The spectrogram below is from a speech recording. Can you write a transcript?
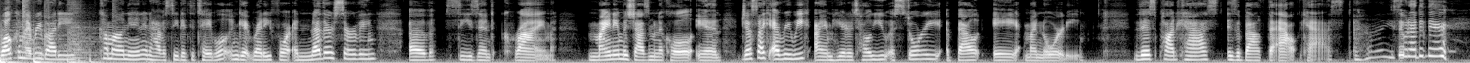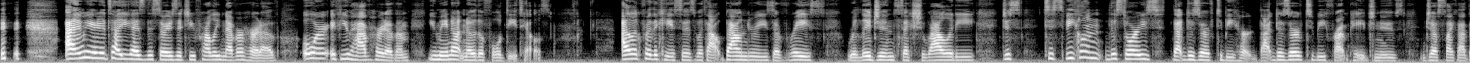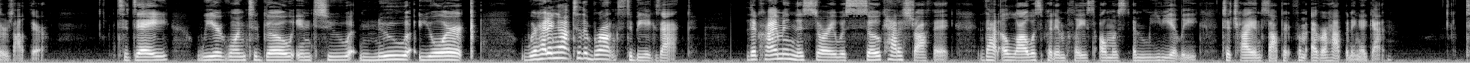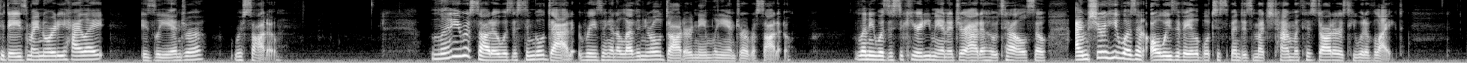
Welcome, everybody. Come on in and have a seat at the table and get ready for another serving of seasoned crime. My name is Jasmine Nicole, and just like every week, I am here to tell you a story about a minority. This podcast is about the outcast. Uh-huh. You see what I did there? I'm here to tell you guys the stories that you've probably never heard of, or if you have heard of them, you may not know the full details. I look for the cases without boundaries of race, religion, sexuality, just to speak on the stories that deserve to be heard, that deserve to be front page news, just like others out there. Today, we are going to go into New York. We're heading out to the Bronx to be exact. The crime in this story was so catastrophic that a law was put in place almost immediately to try and stop it from ever happening again. Today's minority highlight is Leandra Rosado. Lenny Rosado was a single dad raising an 11 year old daughter named Leandra Rosado. Lenny was a security manager at a hotel, so I'm sure he wasn't always available to spend as much time with his daughter as he would have liked.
